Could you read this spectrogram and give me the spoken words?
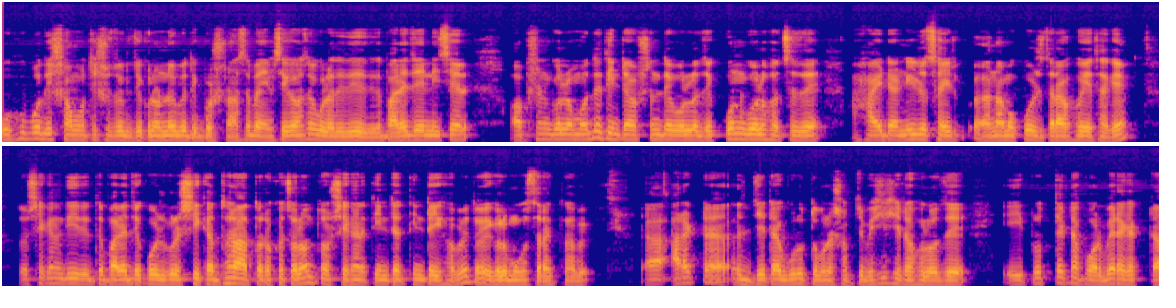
বহুপদী সমতি সূচক যেগুলো নৈবেদিক প্রশ্ন আছে বা এমসিকিউ আছে ওগুলো দিয়ে দিতে পারে। যে নিচের অপশনগুলোর মধ্যে তিনটা অপশন দিয়ে বলল যে কোনগুলো হচ্ছে যে হাইডা নিউরোসাইট নামক কোষ দ্বারা হয়ে থাকে। তো সেখানে দিয়ে দিতে পারে যে কোষগুলো শিকার ধরা আত্মরক্ষা চলন, তো সেখানে তিনটা, তিনটাই হবে। তো এগুলো মুখস্থ রাখতে হবে। আরেকটা যেটা গুরুত্বপূর্ণ সবচেয়ে বেশি, সেটা হলো যে, এই প্রত্যেকটা পর্বের এক একটা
